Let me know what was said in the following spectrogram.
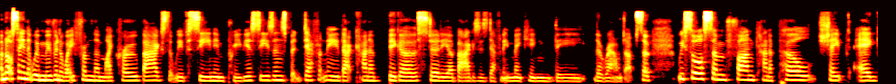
i'm not saying that we're moving away from the micro bags that we've seen in previous seasons but definitely that kind of bigger sturdier bags is definitely making the the roundup. So we saw some fun kind of pearl shaped egg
